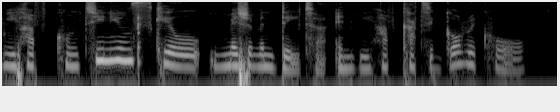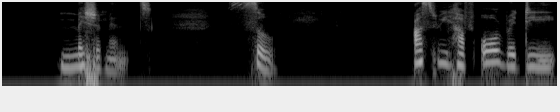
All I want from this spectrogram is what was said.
We have continuum scale measurement data and we have categorical measurement. So, as we have already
